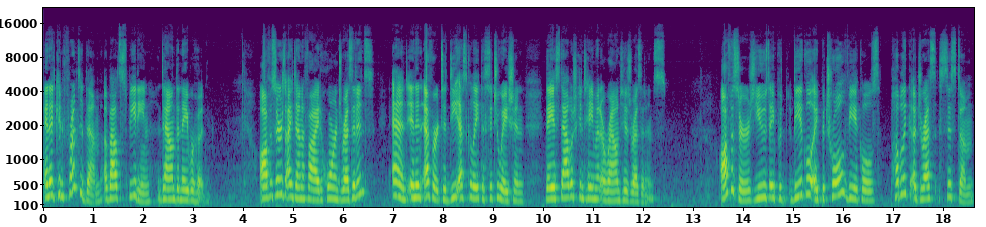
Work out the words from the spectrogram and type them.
and had confronted them about speeding down the neighborhood. Officers identified Horn's residence, and in an effort to de escalate the situation, they established containment around his residence. Officers used a vehicle, a patrol vehicle's public address system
